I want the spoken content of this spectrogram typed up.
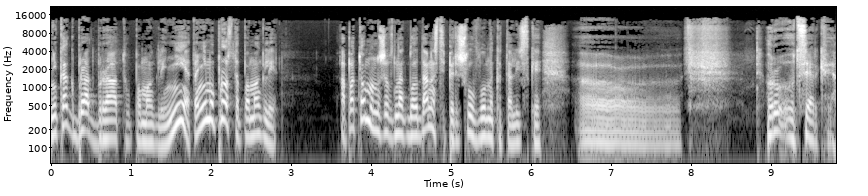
не как брат брату помогли. Нет, они ему просто помогли. А потом он уже в знак благодарности перешел в лоно католической э, церкви.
